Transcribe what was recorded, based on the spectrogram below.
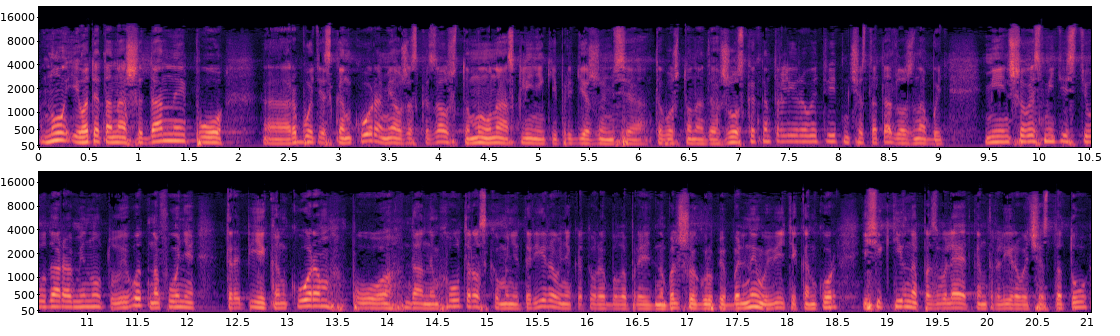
Ну и вот это наши данные по э, работе с конкором. Я уже сказал, что мы у нас в клинике придерживаемся того, что надо жестко контролировать ритм. Частота должна быть меньше 80 ударов в минуту. И вот на фоне терапии конкором по данным холтеровского мониторирования, которое было проведено большой группе больных, вы видите, конкор эффективно позволяет контролировать частоту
